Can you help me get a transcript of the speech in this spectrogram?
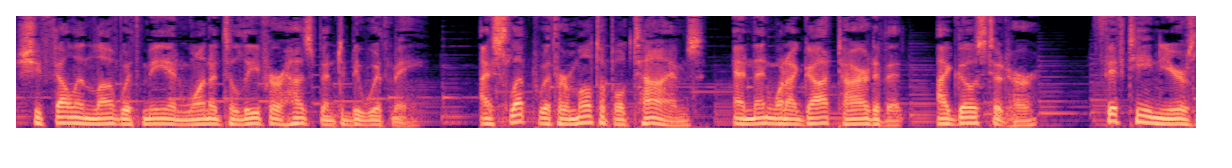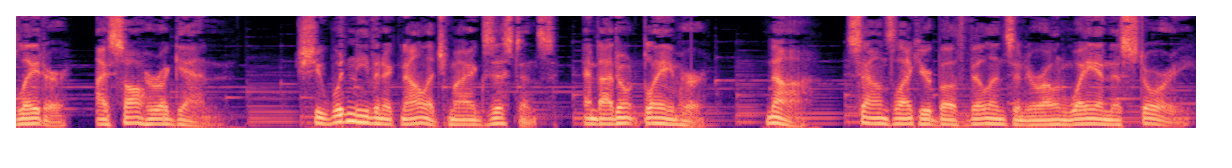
She fell in love with me and wanted to leave her husband to be with me. I slept with her multiple times, and then when I got tired of it, I ghosted her. 15 years later, I saw her again. She wouldn't even acknowledge my existence, and I don't blame her. Nah. Sounds like you're both villains in your own way in this story.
